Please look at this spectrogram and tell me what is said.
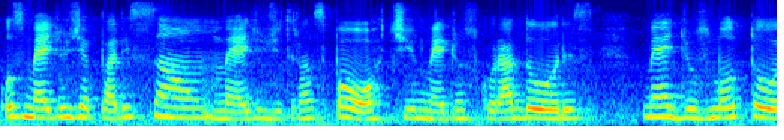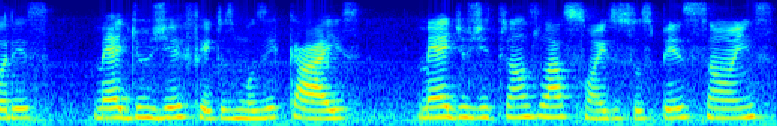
os médios de aparição, médios de transporte, médios curadores, médios motores, médios de efeitos musicais, médios de translações e suspensões,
